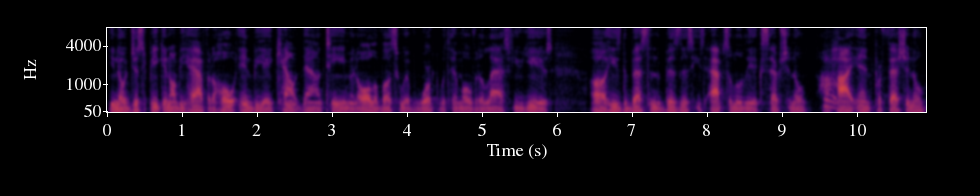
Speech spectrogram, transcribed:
you know, just speaking on behalf of the whole NBA Countdown team and all of us who have worked with him over the last few years. Uh, he's the best in the business. He's absolutely exceptional, a high end professional.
